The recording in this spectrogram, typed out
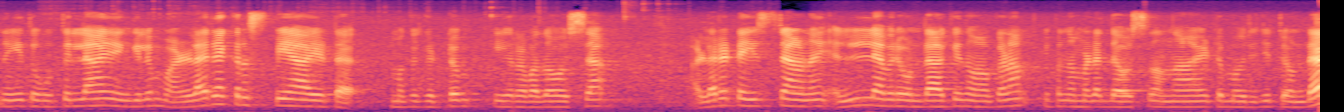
നെയ്യ് തൂത്തില്ല എങ്കിലും വളരെ ക്രിസ്പി ആയിട്ട് നമുക്ക് കിട്ടും ഈ റവ ദോശ. വളരെ ടേസ്റ്റാണ് എല്ലാവരും ഉണ്ടാക്കി നോക്കണം. ഇപ്പം നമ്മുടെ ദോശ നന്നായിട്ട് മുരിഞ്ഞിട്ടുണ്ട്.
